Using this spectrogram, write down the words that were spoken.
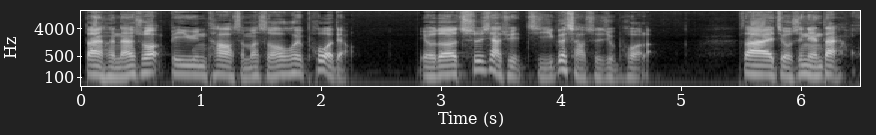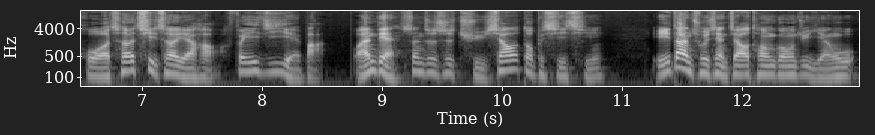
但很难说避孕套什么时候会破掉，有的吃下去几个小时就破了。在九十年代，火车、汽车也好，飞机也罢，晚点甚至是取消都不稀奇。一旦出现交通工具延误，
